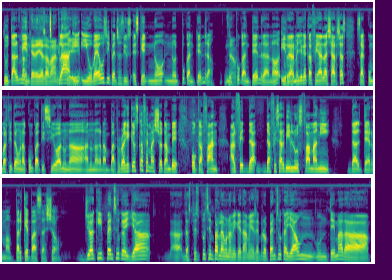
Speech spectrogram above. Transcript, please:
totalment El que deies abans, Clar, sí. i, i ho veus i penses, dius, és que no, no et puc entendre, no, No. et puc entendre, no? I Mm. realment jo crec que al final les xarxes s'ha convertit en una competició en una, en una gran part. Però per què creus que fem això també, o que fan el fet de, de fer servir l'ús femení del terme? Per què passa això? Jo aquí penso que hi ha... ah, Després potser en parlem una miqueta més, eh? però penso que hi ha un, un tema de...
